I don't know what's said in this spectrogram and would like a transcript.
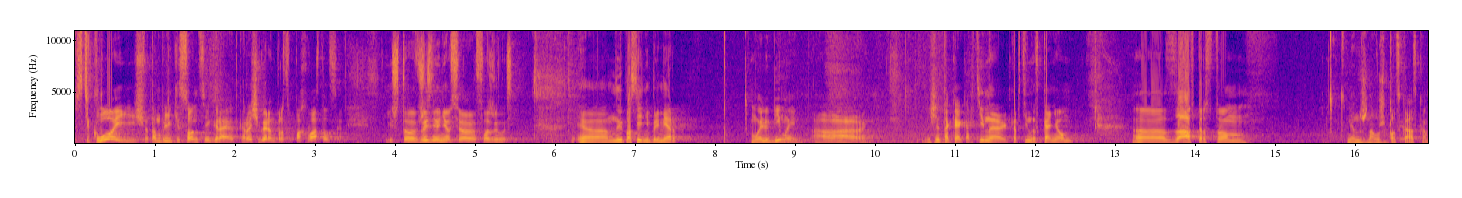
стекло, и еще там блики солнца играют. Короче говоря, он просто похвастался, и что в жизни у него все сложилось. Э, ну и последний пример, мой любимый. А, значит, такая картина, картина с конем э, за авторством, мне нужна уже подсказка,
